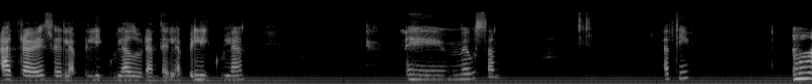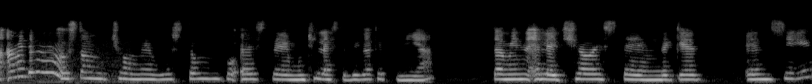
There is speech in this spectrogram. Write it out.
a través de la película, durante la película. Eh, me gusta. ¿A ti? Ah, a mí también me gustó mucho, me gustó este, mucho la estética que tenía. También el hecho este, de que en sí,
